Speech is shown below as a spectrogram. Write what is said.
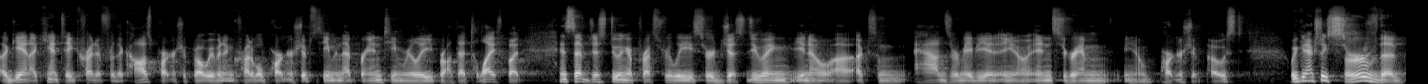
Again, I can't take credit for the KAWS partnership, but we have an incredible partnerships team, and that brand team really brought that to life. But instead of just doing a press release or just doing, you know, uh, some ads or maybe a, you know, Instagram, you know, partnership post, we can actually serve the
